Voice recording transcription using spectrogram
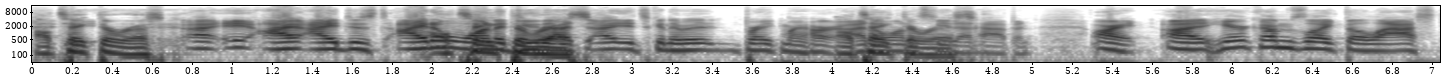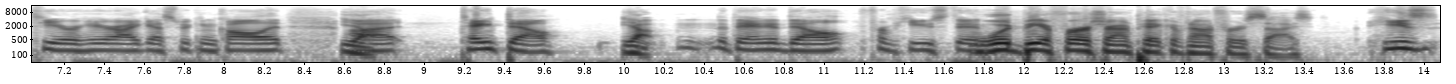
I'll take the risk. I, I, I just I don't want to do risk. that. I, it's going to break my heart. I'll I don't want to see that happen. All right, uh, here comes like the last tier here. I guess we can call it. Yeah. Uh, Tank Dell, Yeah, Nathaniel Dell from Houston. would be a first round pick if not for his size. He's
